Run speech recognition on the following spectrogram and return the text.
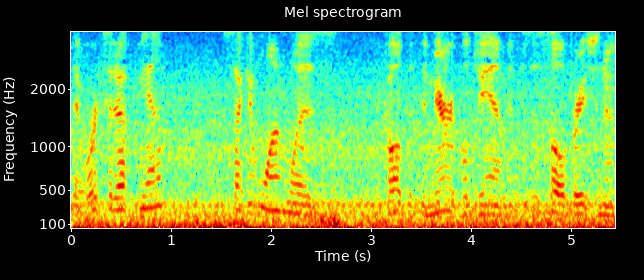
that works at FBM. Second one was we called it the Miracle Jam. It was a celebration of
